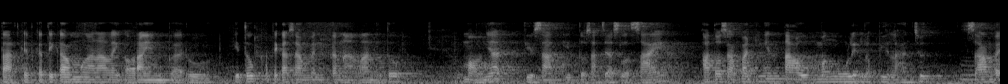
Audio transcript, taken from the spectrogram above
Target ketika mengenali orang yang baru itu ketika sampai kenalan itu maunya di saat itu saja selesai atau sampai ingin tahu mengulik lebih lanjut sampai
